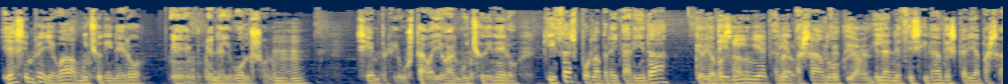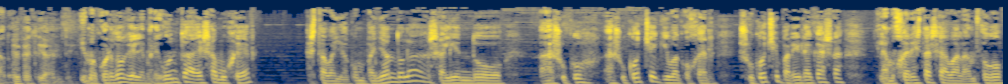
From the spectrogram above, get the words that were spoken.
Ella siempre llevaba mucho dinero en, el bolso, ¿no? Siempre le gustaba llevar mucho dinero, quizás por la precariedad de niña que había pasado y las necesidades que había pasado. Efectivamente. Yo me acuerdo que le pregunta a esa mujer, estaba yo acompañándola, saliendo a su, a su coche, que iba a coger su coche para ir a casa, y la mujer esta se abalanzó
